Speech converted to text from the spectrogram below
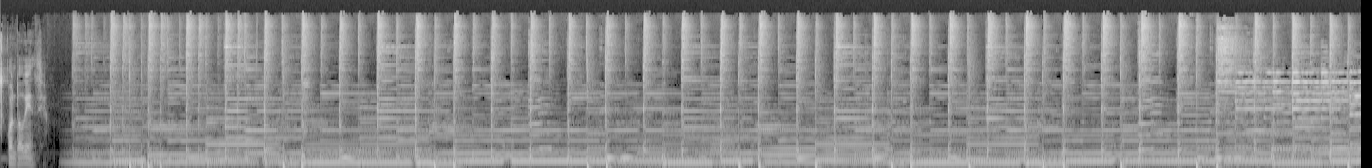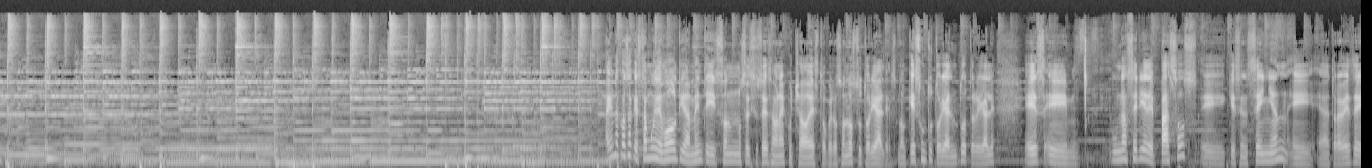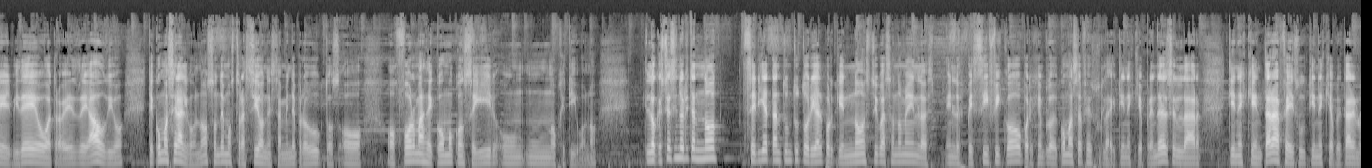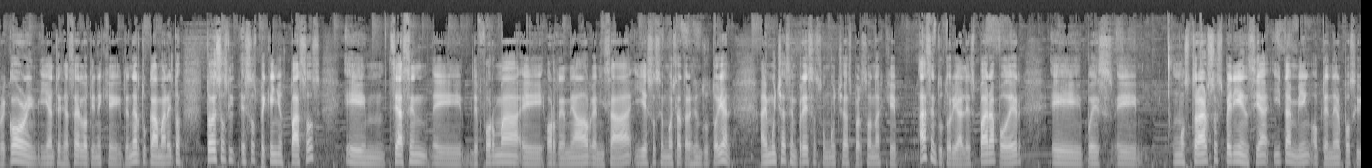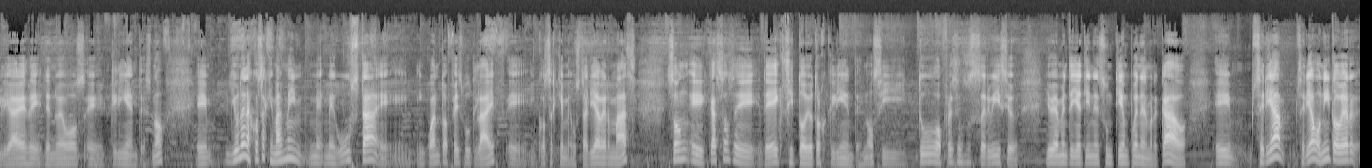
con tu audiencia. Cosa que está muy de moda últimamente y son, no sé si ustedes habrán escuchado esto, pero son los tutoriales, ¿no? ¿Qué es un tutorial? Un tutorial es eh, una serie de pasos eh, que se enseñan eh, a través del video o a través de audio de cómo hacer algo, ¿no? Son demostraciones también de productos o, formas de cómo conseguir un, un objetivo, ¿no? Lo que estoy haciendo ahorita no sería tanto un tutorial porque no estoy basándome en lo, en lo específico, por ejemplo, de cómo hacer Facebook Live. Tienes que prender el celular, tienes que entrar a Facebook, tienes que apretar en recording y antes de hacerlo tienes que tener tu cámara y todo. Todos esos, esos pequeños pasos em, se hacen eh, de forma eh, ordenada, organizada y eso se muestra a través de un tutorial. Hay muchas empresas o muchas personas que hacen tutoriales para poder, eh, pues, mostrar su experiencia y también obtener posibilidades de, nuevos eh, clientes, ¿no? Eh, y una de las cosas que más me, me, gusta eh, en cuanto a Facebook Live y cosas que me gustaría ver más son casos de, de, éxito de otros clientes, ¿no? Si tú ofreces un servicio y obviamente ya tienes un tiempo en el mercado, sería, sería bonito ver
